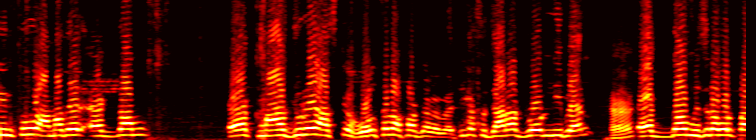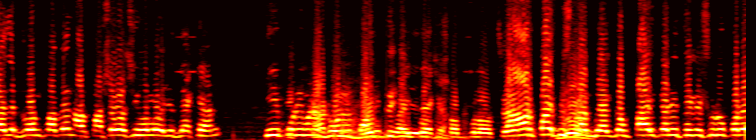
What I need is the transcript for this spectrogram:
কিন্তু আমাদের একদম এক মাস জুড়ে আজকে হোলসেল অফার যাবে ভাই। ঠিক আছে? যারা ড্রোন নিবেন হ্যাঁ। একদম রিজনেবল প্রাইসে ড্রোন পাবেন। আর পাশাপাশি হলো এই যে দেখেন কি পরিমাণে সবগুলো হচ্ছে কার কয় পিস লাগবে একদম পাইকারি থেকে শুরু করে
